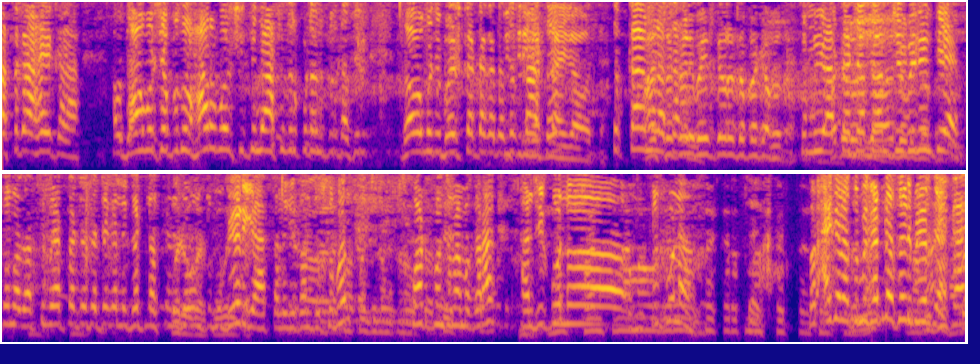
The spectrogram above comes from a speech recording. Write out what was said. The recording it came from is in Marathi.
असं काय आहे का? अहो, दहा वर्षापासून हर वर्षी तिने असं जर कुठं करत असेल गावामध्ये बहिष्कार टाकत असेल का तर काय मला आज सकाळी सांगा? बहिष्काराचा प्रकार होता. तुम्ही आताच्या आता आमची विनंती आहे समजा तुम्ही आताच्या त्या ठिकाणी घटनास्थळी जाऊन तुम्ही भेट घ्या आता लगेच आमच्यासोबत स्पॉट पंचनामा करा. आणि जी कोण अं, कोण- आहे? बरं ऐका ना तुम्ही घटनास्थळी भेट द्या. ऐका?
